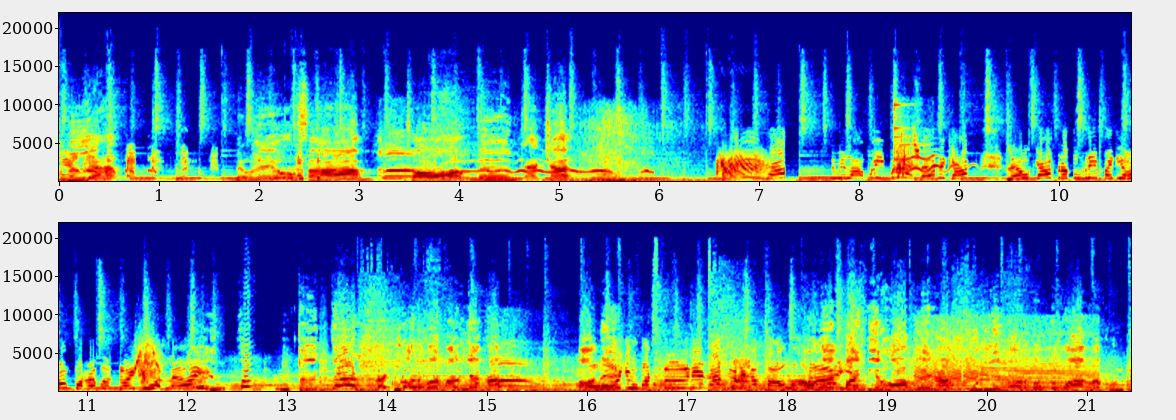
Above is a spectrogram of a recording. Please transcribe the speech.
เนี่ยเร็วๆสามสองหนึ่งแอคชั่น ครับเวลาไม่มากแล้วนะครับ เร็วครับ เราต้องรีบไปที่ห้องปลดระเบิดโดยด่วนเลยตื่นเต้นและคุณเอาระเบิดมาหรือยังครับ ตอนโอ้นี้อยู่บนมือเนี่ยครับ อยู่ในกระเป๋าผมเอาเลยไปไปที่ห้องเลยครับ คุณรีบเอาระเบิดไปวางแล้วคุณไป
